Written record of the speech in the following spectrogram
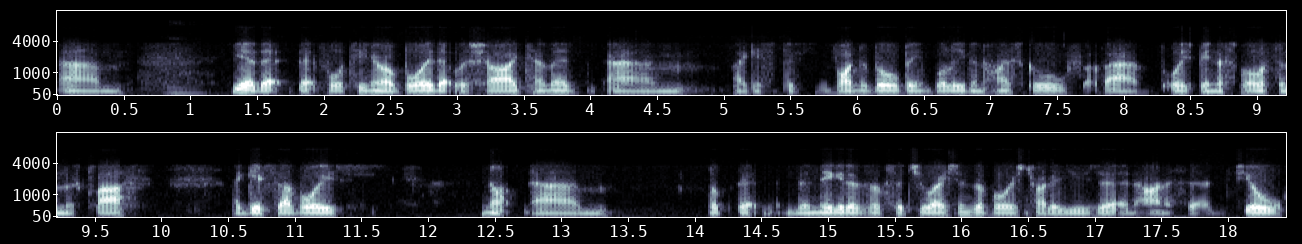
Um, yeah, that that 14 year old boy that was shy, timid, um, I guess vulnerable, being bullied in high school, uh, always been the smallest in his class. I guess I've always not um, looked at the negatives of situations. I've always tried to use it and harness it and fuel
